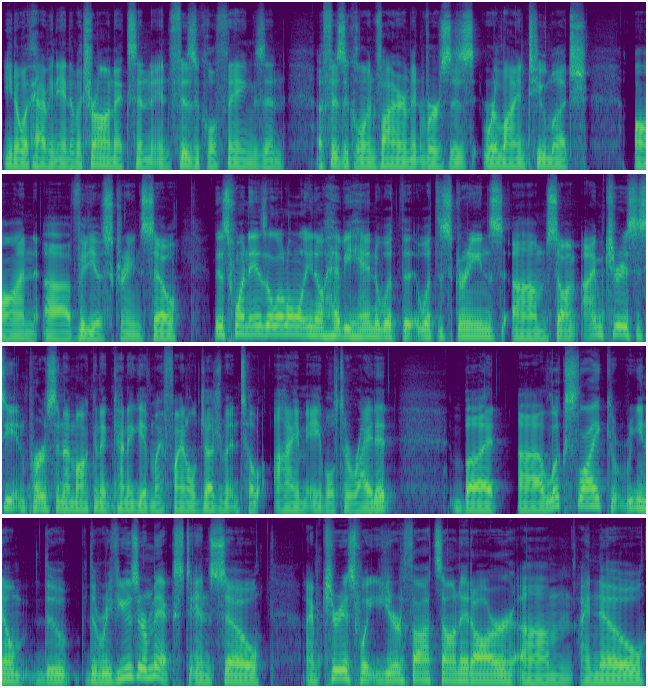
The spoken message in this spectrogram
you know, with having animatronics and, and physical things and a physical environment versus relying too much on uh, video screens. So this one is a little, you know, heavy-handed with the with the screens. Um, so I'm I'm curious to see it in person. I'm not going to kind of give my final judgment until I'm able to ride it but uh, looks like you know the the reviews are mixed, and so I'm curious what your thoughts on it are. Um, I know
